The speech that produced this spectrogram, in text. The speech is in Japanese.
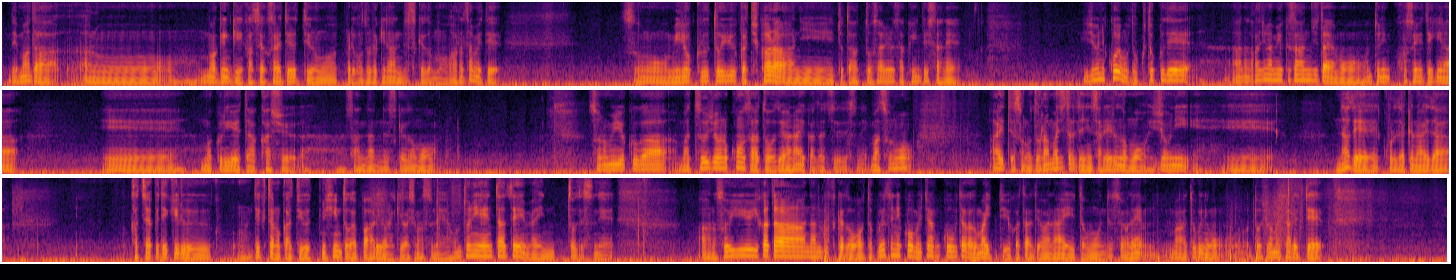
で、まだ、あのー、まあ、元気に活躍されているっていうのもやっぱり驚きなんですけども、改めて、その魅力というか力にちょっと圧倒される作品でしたね。非常に声も独特で、あの中島みゆきさん自体も本当に個性的な、えー、まあ、クリエイター、歌手さんなんですけども、その魅力が、まあ、通常のコンサートではない形でですね、まあ、その、あえてそのドラマ仕立てにされるのも非常に、えー、なぜこれだけの間、活躍できる、できたのかっていうヒントがやっぱあるような気がしますね。本当にエンターテインメントですね。あの、そういう言い方なんですけど、特別にこう、めちゃこう歌がうまいっていう方ではないと思うんですよね。まあ、特に年を召されて、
